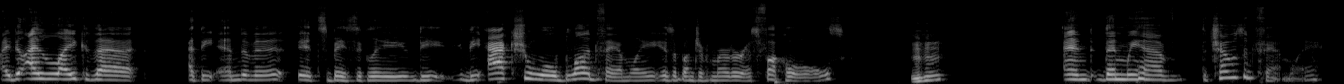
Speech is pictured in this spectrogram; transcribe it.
I, do- I like that. At the end of it, it's basically the the actual blood family is a bunch of murderous fuckholes, Mm-hmm. and then we have the chosen family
